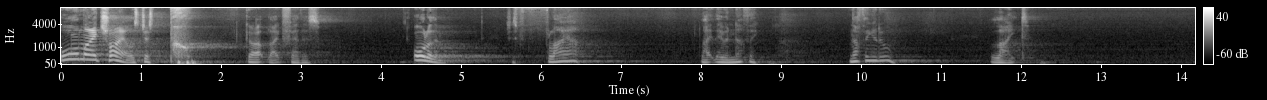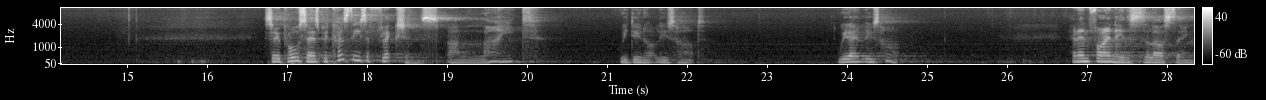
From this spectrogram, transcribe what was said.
all my trials just poof, go up like feathers. All of them just fly up like they were nothing. Nothing at all. Light. So Paul says, because these afflictions are light, we do not lose heart. We don't lose heart. And then finally, this is the last thing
